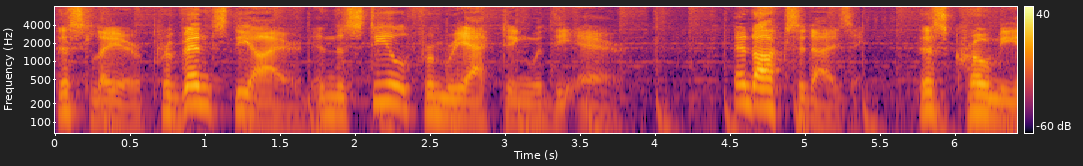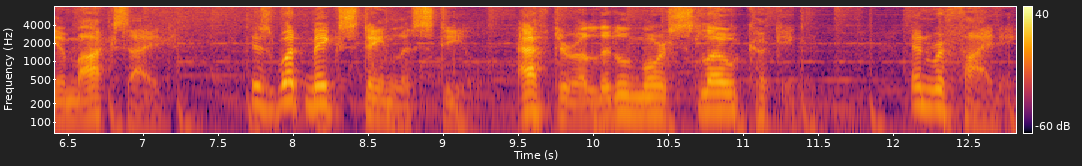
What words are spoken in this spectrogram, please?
This layer prevents the iron in the steel from reacting with the air and oxidizing. This chromium oxide is what makes stainless steel. After a little more slow cooking and refining,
